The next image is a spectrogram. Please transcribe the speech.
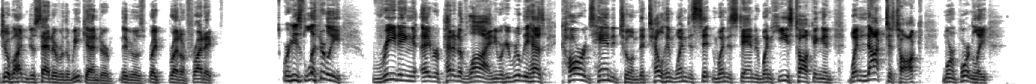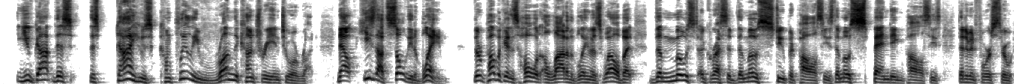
Joe Biden just had over the weekend, or maybe it was right, right on Friday, where he's literally reading a repetitive line where he really has cards handed to him that tell him when to sit and when to stand and when he's talking and when not to talk. More importantly, you've got this, this guy who's completely run the country into a rut. Now, he's not solely to blame. The Republicans hold a lot of the blame as well, but the most aggressive, the most stupid policies, the most spending policies that have been forced through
